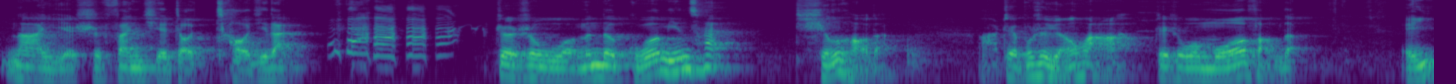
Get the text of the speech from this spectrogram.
那也是番茄炒炒鸡蛋。这是我们的国民菜，挺好的。啊，这不是原话啊，这是我模仿的。哎，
